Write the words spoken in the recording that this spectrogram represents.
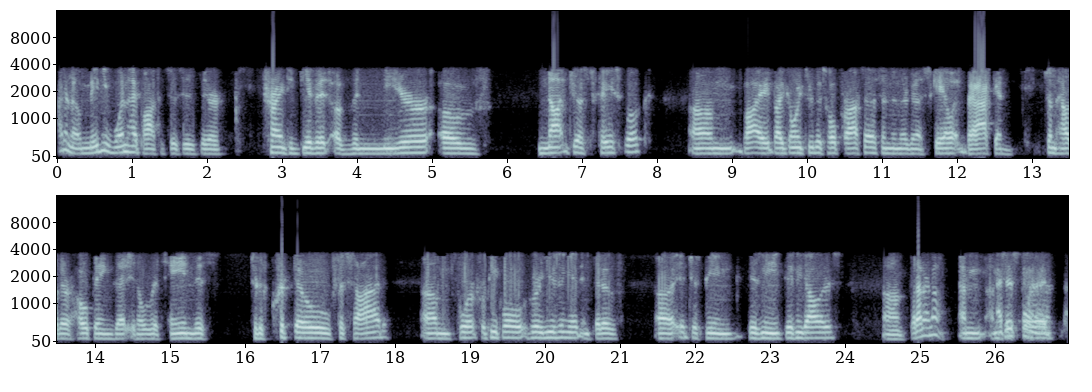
I don't know, maybe one hypothesis is they're trying to give it a veneer of not just Facebook, um, by by going through this whole process, and then they're going to scale it back, and somehow they're hoping that it'll retain this sort of crypto facade um, for for people who are using it instead of uh, it just being Disney Disney dollars. Um, but I don't know. I'm, I'm at just, this point. Uh,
